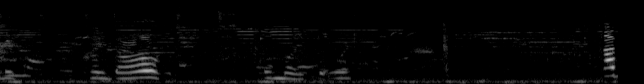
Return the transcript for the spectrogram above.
ये अच्छा तो thầy đâu oh my god Tạm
